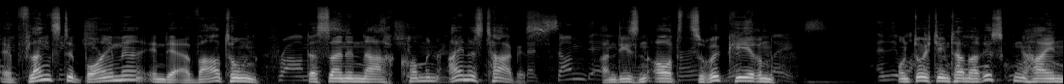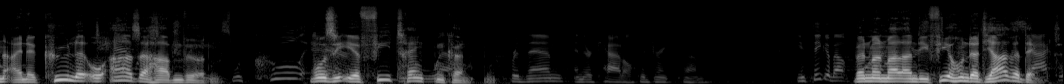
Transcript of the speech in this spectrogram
Er pflanzte Bäume in der Erwartung, dass seine Nachkommen eines Tages an diesen Ort zurückkehren und durch den Tamariskenhain eine kühle Oase haben würden, wo sie ihr Vieh tränken könnten. Wenn man mal an die 400 Jahre denkt,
